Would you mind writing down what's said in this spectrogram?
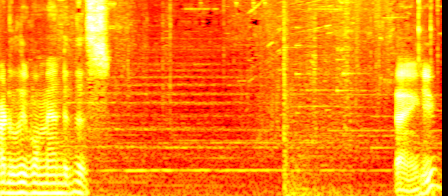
Hard to believe one man did this. Thank you.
